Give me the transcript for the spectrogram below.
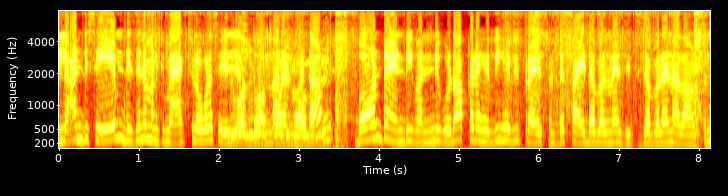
ఇలాంటి సేమ్ డిజైన్ మనకి మ్యాక్స్లో కూడా సేల్ చేస్తూ. ఉన్నారనమాట. బాగుంటాయండి ఇవన్నీ కూడా. అక్కడ హెవీ హెవీ ప్రైస్ ఉంటాయి five double nine six double nine అలా ఉంటుంది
